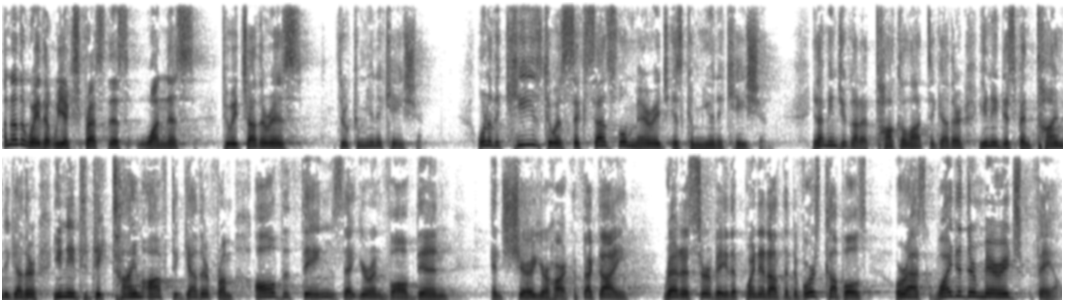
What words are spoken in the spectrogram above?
Another way that we express this oneness to each other is through communication. One of the keys to a successful marriage is communication. That means you got to talk a lot together. You need to spend time together. You need to take time off together from all the things that you're involved in and share your heart. In fact, I read a survey that pointed out that divorced couples were asked, why did their marriage fail?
